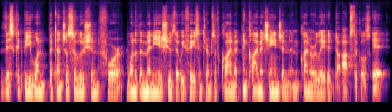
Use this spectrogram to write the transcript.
this could be one potential solution for one of the many issues that we face in terms of climate and climate change and, and climate related obstacles. It,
